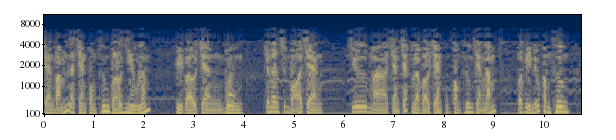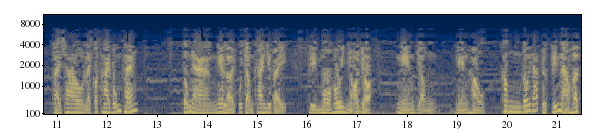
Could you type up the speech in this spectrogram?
chàng bẩm là chàng còn thương vợ nhiều lắm, vì vợ chàng buồn, cho nên xin bỏ chàng, chứ mà chàng chắc là vợ chàng cũng còn thương chàng lắm, bởi vì nếu không thương, tại sao lại có thai bốn tháng? Tố Nga nghe lời của chồng khai như vậy, thì mồ hôi nhỏ giọt, nghẹn giọng, nghẹn hầu, không đối đáp được tiếng nào hết.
